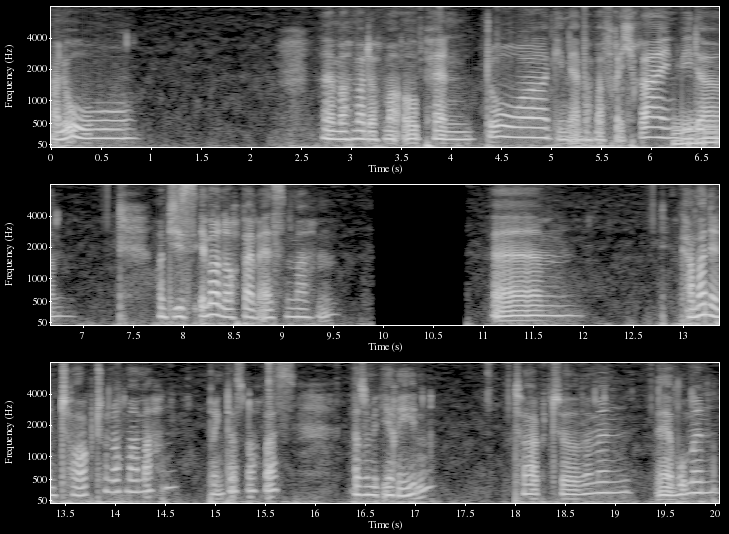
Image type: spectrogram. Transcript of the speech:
Hallo? Dann machen wir doch mal Open Door. Gehen wir einfach mal frech rein wieder. Und die ist immer noch beim Essen machen. Ähm, kann man den Talk to noch mal machen? Bringt das noch was? Also mit ihr reden? Talk to women, äh, woman.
